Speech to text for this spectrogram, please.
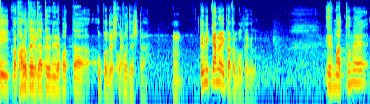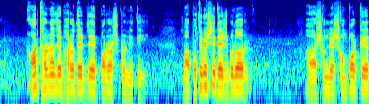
এই কথা বলতে ভারতের জাতীয় নিরাপত্তা উপদেষ্টা। উপদেষ্টা। হুম। তিনি কেন এই কথা বলতে গেলেন? এর মাধ্যমে আমার ধারণা যে ভারতের যে পররাষ্ট্র নীতি বা প্রতিবেশী দেশগুলোর সঙ্গে সম্পর্কের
